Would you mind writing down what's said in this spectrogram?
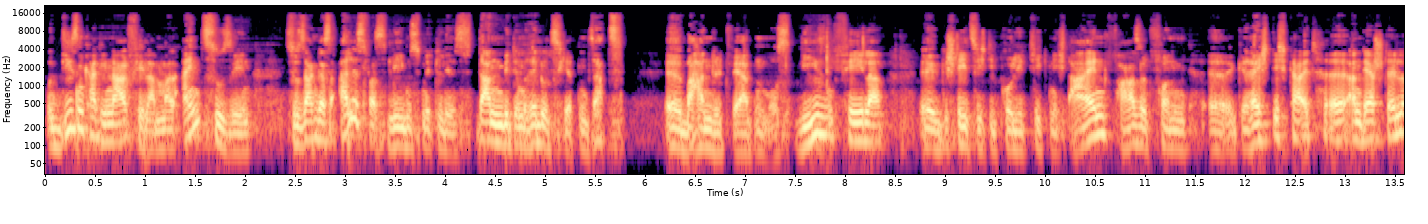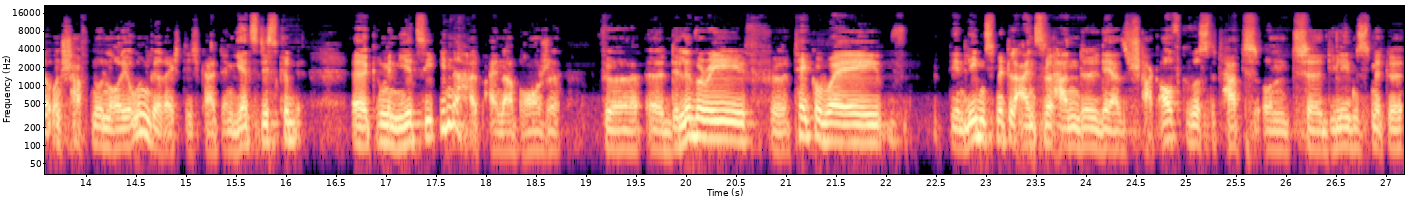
Und diesen Kardinalfehler mal einzusehen, zu sagen, dass alles, was Lebensmittel ist, dann mit dem reduzierten Satz äh, behandelt werden muss. Diesen Fehler äh, gesteht sich die Politik nicht ein, faselt von äh, Gerechtigkeit äh, an der Stelle und schafft nur neue Ungerechtigkeit. Denn jetzt diskriminiert sie innerhalb einer Branche für äh, Delivery, für Takeaway, den Lebensmitteleinzelhandel, der stark aufgerüstet hat und äh, die Lebensmittel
